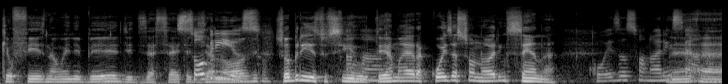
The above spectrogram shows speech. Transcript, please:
que eu fiz na UNB de 17 Sobre a 19. Isso. Sobre isso, sim. Uhum. O termo era coisa sonora em cena. Coisa sonora em né? cena.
